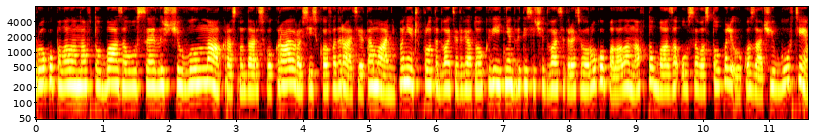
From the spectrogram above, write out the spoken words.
року палала нафтобаза у селищі Волна Краснодарського краю Російської Федерації Тамань. В ніч проти 29 квітня 2023 року палала нафтобаза у Севастополі у Козачій бухті.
